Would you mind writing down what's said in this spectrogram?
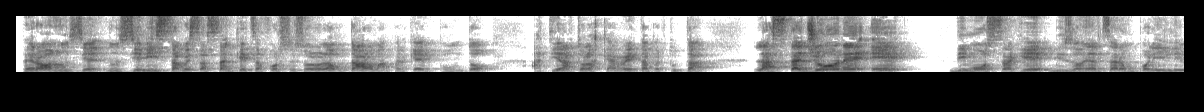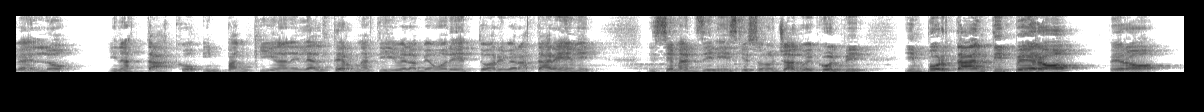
però non si, è, non si è vista questa stanchezza forse solo Lautaro ma perché appunto ha tirato la carretta per tutta la stagione e dimostra che bisogna alzare un po' lì il livello in attacco, in panchina, nelle alternative, l'abbiamo detto, arriverà Taremi insieme a Zilis che sono già due colpi importanti, però, però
